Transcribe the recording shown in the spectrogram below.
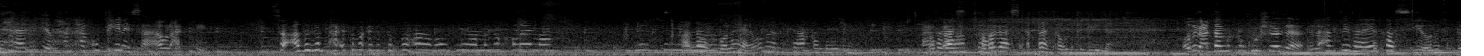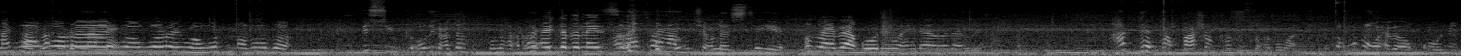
nahaadidee waxaan maxaa ku bixinaysaa aw lacagteed sa adiga maxaa itaba dhigata baxaan oo fiyaa naga qalaynaa qaleeg bolehe walaan kaa qaleelin odagaas odagaas aqaanka u tegaynaa odaga cadaan wuxuu kuu sheegaa lacagteeda ayakaas iyo naagtaan waa wax waray ka waa waray waa war nabada bisinka odaga cadaanka kulaha waxay gadanaysaa alaabtaanaan bu jeclaystaye qof waxbaa qooni waa ilaa wadaawe haddeertaan faashonka ka socdo waay waxbahan waxba aqoonin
